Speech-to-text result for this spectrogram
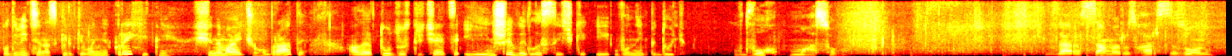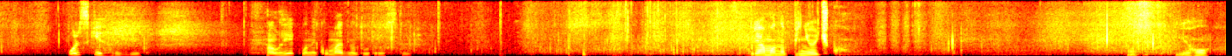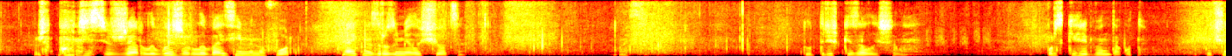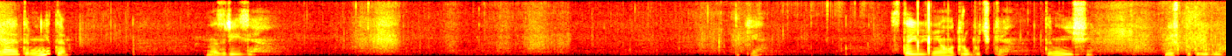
Подивіться, наскільки вони крихітні, ще немає чого брати, але тут зустрічається і інший вид лисички, і вони підуть вдвох масово. Зараз саме розгар сезону польських грибів, але як вони кумедно тут ростуть. Прямо на піньочку. Ось його вже повністю зжерли, вижерли весь гімінофор. Навіть не зрозуміло, що це. Ось. Тут трішки залишили. Польський гриб він так от починає темніти на зрізі. Такі стають в нього трубочки темніші, ніж потрібно.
